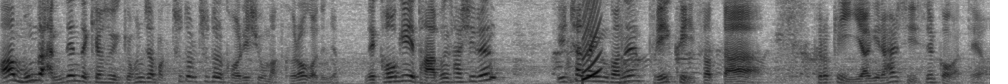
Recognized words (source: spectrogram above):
아 뭔가 안 된다 계속 이렇게 혼자 막 투덜투덜 거리시고 막 그러거든요. 근데 거기에 답은 사실은 1차적인 거는 브레이크에 있었다. 그렇게 이야기를 할 수 있을 것 같아요.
